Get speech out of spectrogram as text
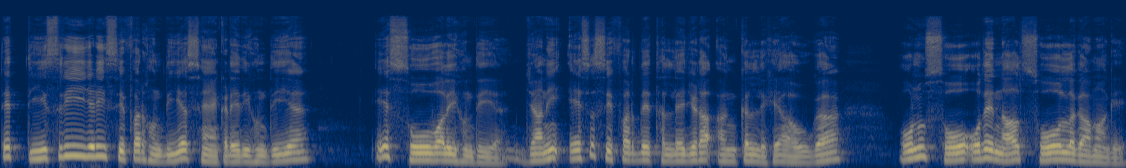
ਤੇ ਤੀਸਰੀ ਜਿਹੜੀ ਸਿਫਰ ਹੁੰਦੀ ਹੈ, ਸੈਂਕੜੇ ਦੀ ਹੁੰਦੀ ਹੈ, ਇਹ 100 ਵਾਲੀ ਹੁੰਦੀ ਹੈ। ਯਾਨੀ ਇਸ ਸਿਫਰ ਦੇ ਥੱਲੇ ਜਿਹੜਾ ਅੰਕਲ ਲਿਖਿਆ ਹੋਊਗਾ, ਉਹਨੂੰ 100 ਉਹਦੇ ਨਾਲ 100 ਲਗਾਵਾਂਗੇ।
